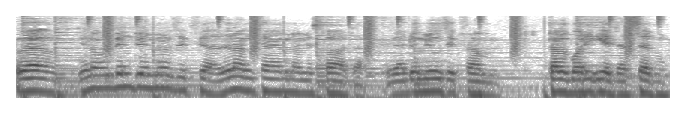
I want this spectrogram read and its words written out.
Well, you know, we've been doing music for a long time in Miss Carter. We had doing music from probably about the age of seven.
